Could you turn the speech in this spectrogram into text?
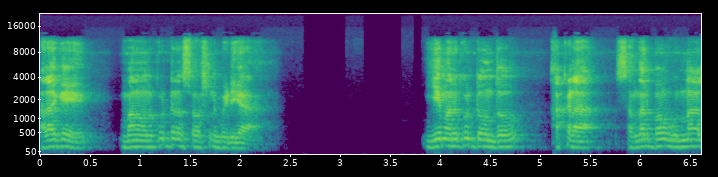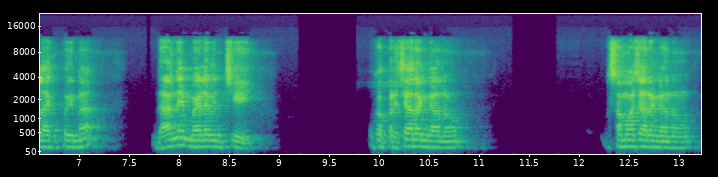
అలాగే మనం అనుకుంటున్న సోషల్ మీడియా ఏమనుకుంటుందో అక్కడ సందర్భం ఉన్నా లేకపోయినా దాన్నే మేళవించి ఒక ప్రచారంగానో సమాచారంగానో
